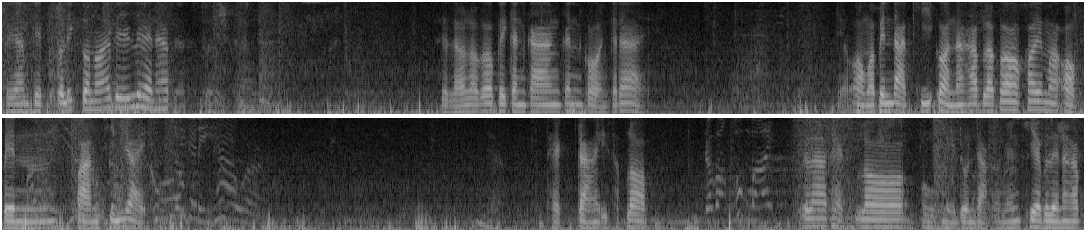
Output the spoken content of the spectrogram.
พยายามเก็บตัวเล็กตัวน้อยไปเรื่อยๆนะครับ เสร็จแล้วเราก็ไปกันกลางกันก่อนก็ได้ เดี๋ยวออกมาเป็นดาบคีก่อนนะครับ แล้วก็ค่อยมาออกเป็นฟาร์มชิ้นใหญ่ แท็กกลางอีกสักรอบ เวลาแท็กรอ โอ้เมยโดนดักงั้นเคลียร์ไปเลยนะครับ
